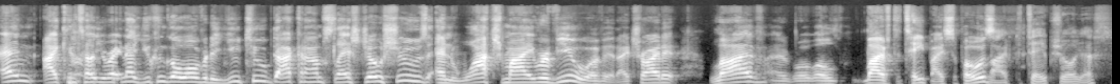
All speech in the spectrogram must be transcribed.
And I can tell you right now, you can go over to youtube.com slash Joe Shoes and watch my review of it. I tried it live, uh, well, live to tape, I suppose. Live to tape, sure, yes.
